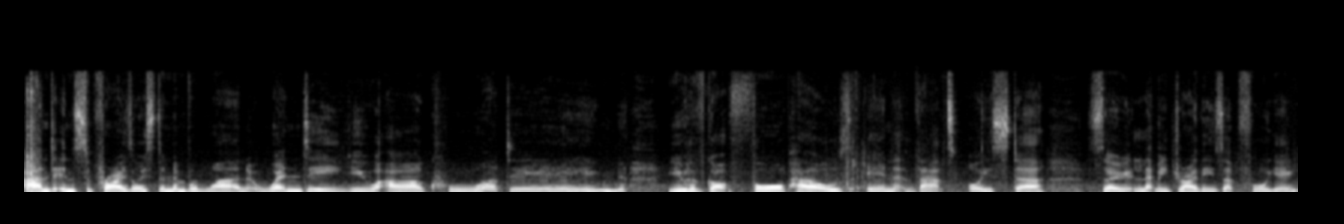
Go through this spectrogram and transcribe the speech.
And in surprise oyster number one, Wendy, you are quadding. You have got four pearls in that oyster. So let me dry these up for you.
